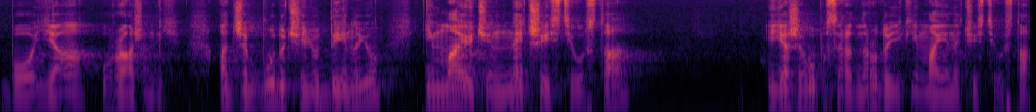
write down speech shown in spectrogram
бо я уражений. Адже, будучи людиною і маючи нечисті уста, і я живу посеред народу, який має нечисті уста,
